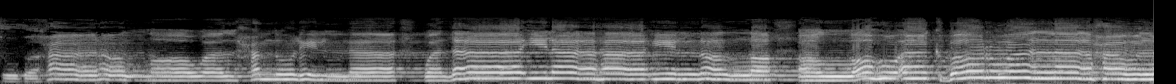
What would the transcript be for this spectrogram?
سبحان الله والحمد لله ولا إله إلا الله الله أكبر ولا حول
